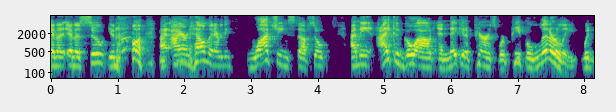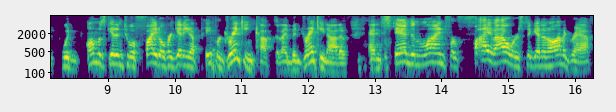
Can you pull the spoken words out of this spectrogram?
in a in a suit, you know, an iron helmet, everything, watching stuff. So, I mean, I could go out and make an appearance where people literally would would almost get into a fight over getting a paper drinking cup that I've been drinking out of, and stand in line for five hours to get an autograph,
